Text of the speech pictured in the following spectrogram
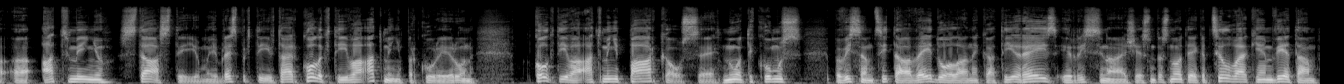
uh, atmiņu stāstījumu, jeb respektīvi tā ir kolektīvā atmiņa, par kuru ir runa kolektīvā atmiņa pārkausē notikumus pavisam citā veidolā, nekā tie reiz ir risinājušies. Un tas notiek ar cilvēkiem, vietām,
